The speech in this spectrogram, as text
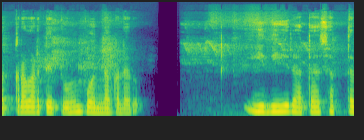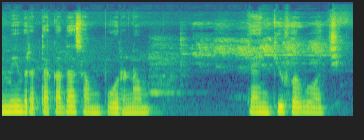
చక్రవర్తిత్వము పొందగలరు. ఇది రథసప్తమి వ్రత కథ సంపూర్ణం. థ్యాంక్ యూ ఫర్ వాచింగ్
